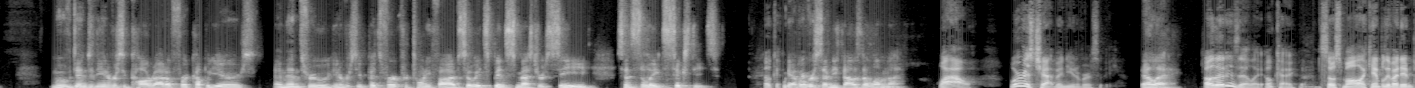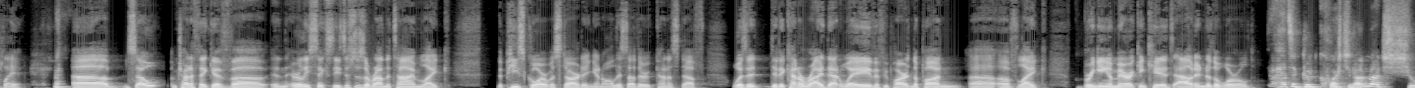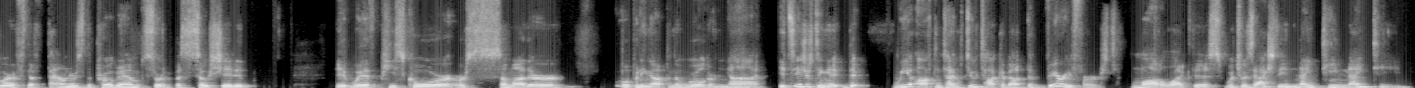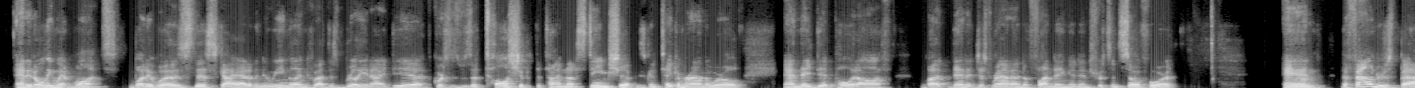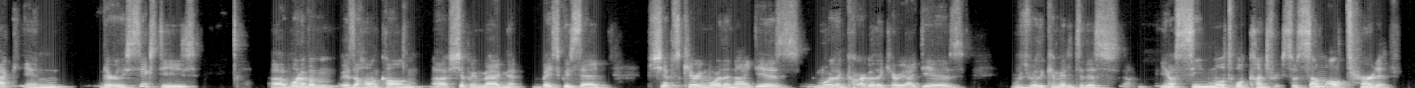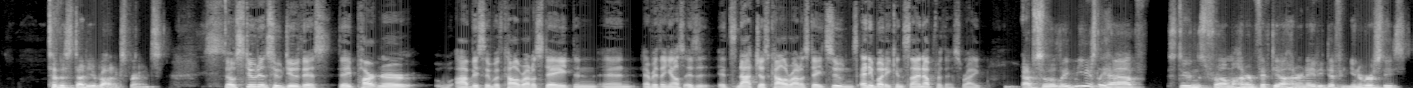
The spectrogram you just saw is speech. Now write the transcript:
moved into the University of Colorado for a couple years, and then through University of Pittsburgh for 25. So it's been Semester at Sea since the late 60s. Okay. We have over 70,000 alumni. Wow. Where is Chapman University? LA. Oh, that is LA. Okay. So small. I can't believe I didn't play it. uh, so I'm trying to think of uh, in the early 60s, this was around the time like the Peace Corps was starting and all this other kind of stuff. Was it, did it kind of ride that wave, if you pardon the pun, uh, of like bringing American kids out into the world? That's a good question. I'm not sure if the founders of the program sort of associated it with Peace Corps or some other opening up in the world or not. It's interesting that we oftentimes do talk about the very first model like this, which was actually in 1919, and it only went once. But it was this guy out of the New England who had this brilliant idea. Of course, this was a tall ship at the time, not a steamship. He's going to take them around the world. And they did pull it off, but then it just ran out of funding and interest and so forth. And the founders back in the early 60s, uh, one of them is a Hong Kong uh, shipping magnate, basically said ships carry more than ideas, more than cargo, they carry ideas. Was really committed to this, you know, seeing multiple countries. So, some alternative to the study abroad experience. So, students who do this, they partner obviously with Colorado State and and everything else is it, it's not just Colorado State students. Anybody can sign up for this, right? Absolutely. We usually have students from 150 to 180 different universities.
